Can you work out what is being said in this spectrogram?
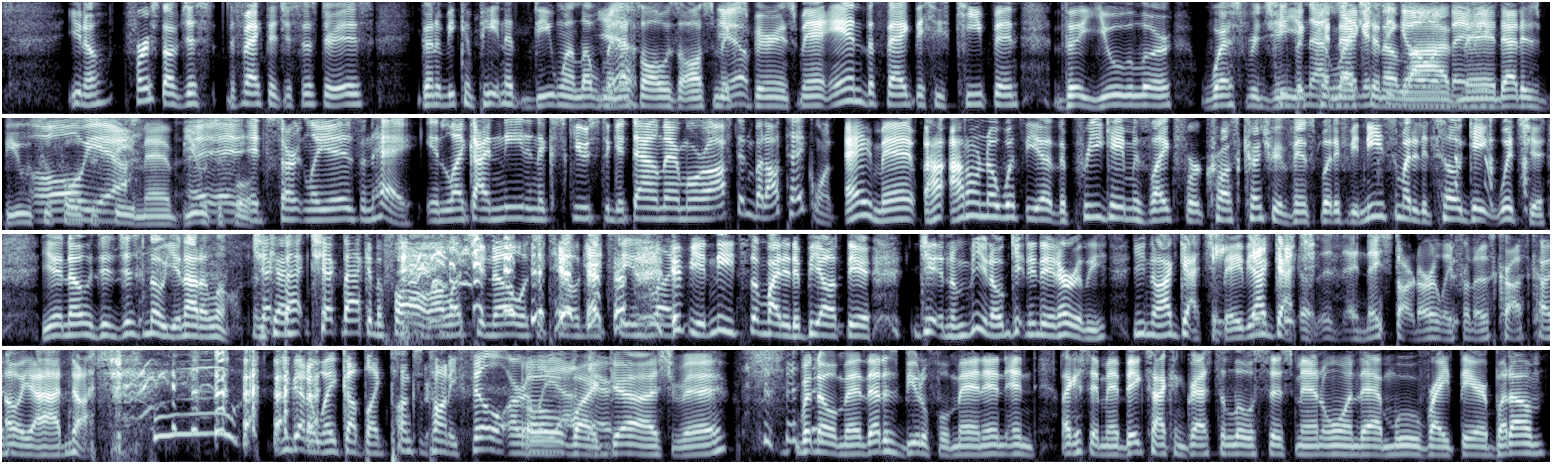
you know, first off, just the fact that your sister is going to be competing at the D1 level, man, that's always an awesome Yeah. experience, man. And the fact that she's keeping the Uhler West Virginia connection legacy going, alive, man. That is beautiful oh, to yeah. see, man. Beautiful. It, it certainly is. And hey, and like I need an excuse to get down there more often, but I'll take one. Hey man, I, I don't know what the uh, the pregame is like for cross country events, but if you need somebody to tailgate with you, you know, just just know you're not alone. Check okay? back, check back in the fall. I'll let you know what the tailgate seems like. if you need somebody to be out there getting them, you know, getting it in early, you know, I got you, baby. I got you. And they start early for those cross country. Oh yeah, nuts. You got to wake up like Punxsutawney Phil early. oh my there. gosh, man. But no, man, that is beautiful, man. And and like I said, man, big time congrats to little sis, man, on that move right there. But um.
